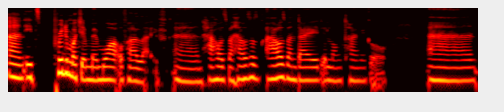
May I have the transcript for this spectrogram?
And it's pretty much a memoir of her life. And her husband, her, her husband died a long time ago. And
